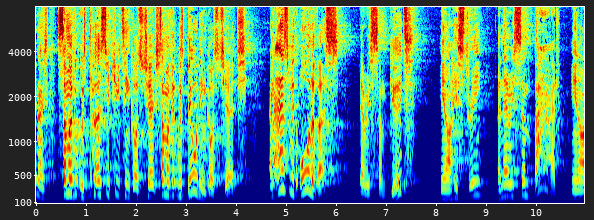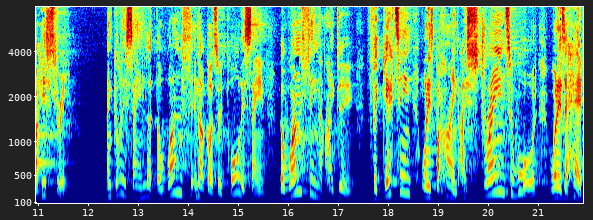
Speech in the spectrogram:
You know, some of it was persecuting God's church, some of it was building God's church. And as with all of us, there is some good in our history and there is some bad in our history. And God is saying, look, the one thing, not God, so Paul is saying, the one thing that I do, forgetting what is behind, I strain toward what is ahead.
